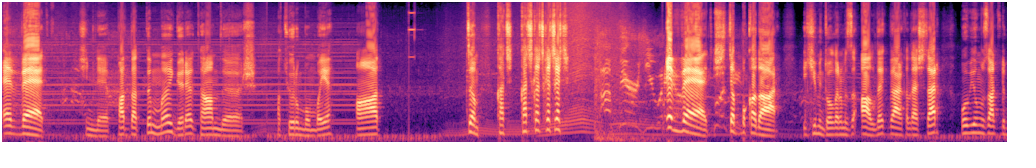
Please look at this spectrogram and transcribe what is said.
Evet. Şimdi patlattım mı görev tamamdır. Atıyorum bombayı. Attım. Kaç kaç kaç kaç kaç. Evet işte bu kadar. 2000 dolarımızı aldık ve arkadaşlar bu videomuz artık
